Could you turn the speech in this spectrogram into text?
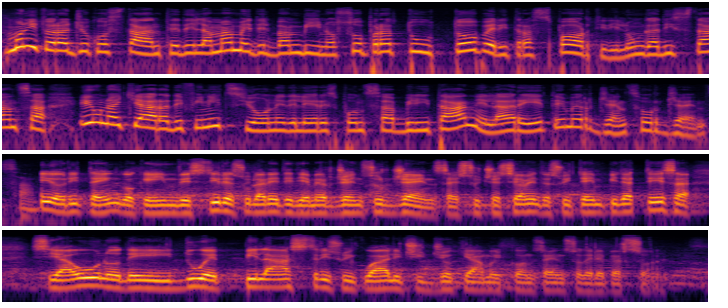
Monitoraggio costante della mamma e del bambino soprattutto per i trasporti di lunga distanza e una chiara definizione delle le responsabilità nella rete emergenza-urgenza. Io ritengo che investire sulla rete di emergenza-urgenza e successivamente sui tempi d'attesa sia uno dei due pilastri sui quali ci giochiamo il consenso delle persone.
